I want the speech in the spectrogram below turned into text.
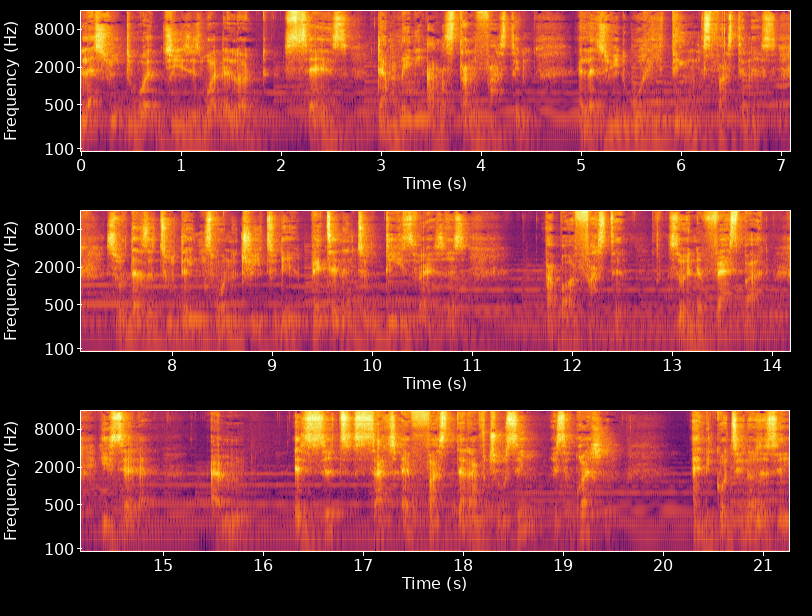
Let's read what Jesus, what the Lord says that many understand fasting, and let's read what He thinks fasting is. So that's the two things we want to treat today, pertaining to these verses about fasting. So in the first part, He said that, um, "Is it such a fast that I've chosen?" It's a question, and He continues to say,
